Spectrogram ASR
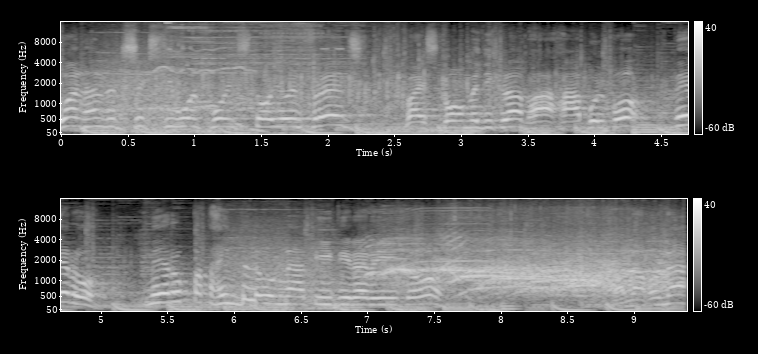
161 points, Toyo and Friends. Vice Comedy Club, hahabol po. Pero, meron pa tayong dalawang natitira rito. Panako na.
